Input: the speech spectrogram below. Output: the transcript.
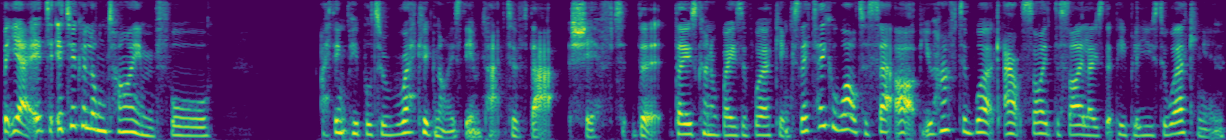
But yeah, it, it took a long time for, I think, people to recognize the impact of that shift, that those kind of ways of working, because they take a while to set up. You have to work outside the silos that people are used to working in.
